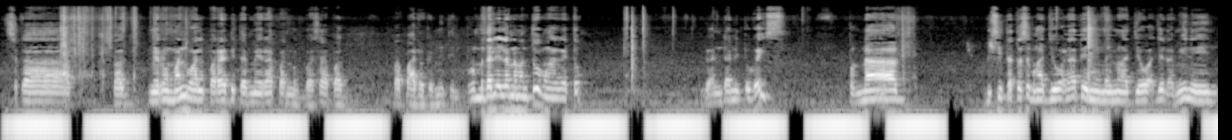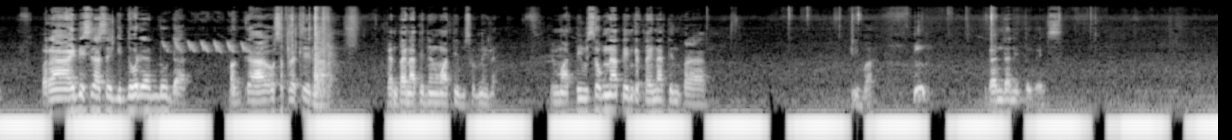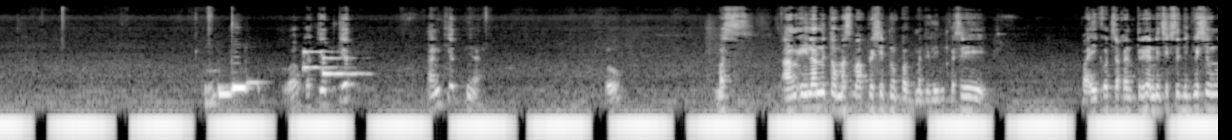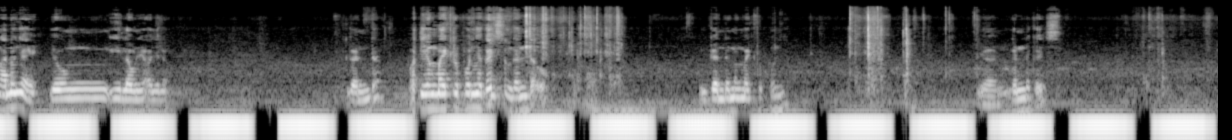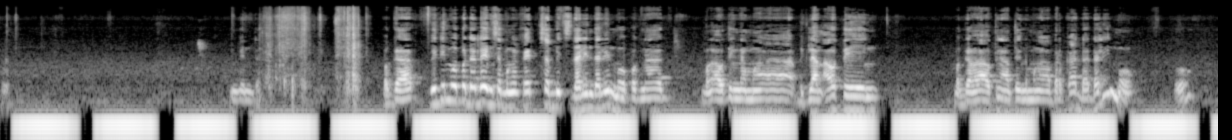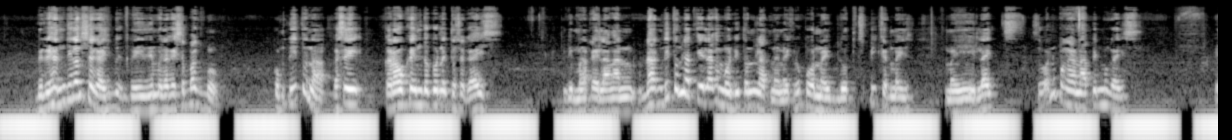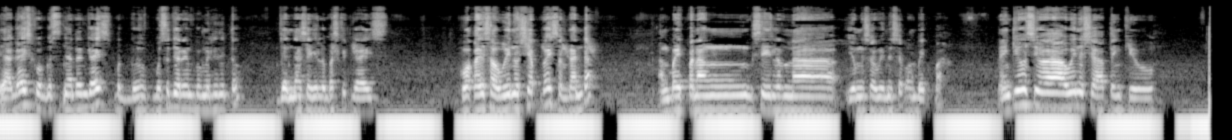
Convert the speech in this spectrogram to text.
Saka pag merong manual para hindi tayo mahirapan magbasa pag paano gamitin. Pero madali lang naman to mga ganito. Ganda nito guys. Pag nag bisita to sa mga jowa natin, may mga jowa dyan, aminin. Para hindi sila sa giduda ng duda. Pagka usap na sila, kanta natin yung mga team song nila. Yung mga team song natin, kantahin natin para diba? Hmm. Ganda nito guys. Ilaw nito, mas ma-appreciate mo pag madilim kasi paikot sa kan 360 degrees yung ano niya eh, yung ilaw niya. Yun, oh. Ganda. Pati yung microphone niya guys, ang ganda oh. Ang ganda ng microphone niya. Yan, ganda guys. Ang ganda. Pag uh, pwede mo padalhin sa mga kahit sa beach, dalin-dalin mo pag nag outing ng mga biglang outing, mag outing outing ng mga barkada, dalhin mo. Oh. Bilihan din lang siya guys, pwede mo ilagay sa bag mo. Kompleto na kasi karaoke indogo nito siya guys. Hindi mo na kailangan, na, dito na lahat kailangan mo, dito na lahat, may microphone, may bluetooth speaker, may may lights. So ano pang hanapin mo guys? Kaya guys, kung gusto niya rin guys, pag gusto niya rin bumili nito, dyan lang sa Yellow Basket guys. Kuha kayo sa Wino Shop guys, ang ganda. Ang bait pa ng sealer na yung sa Wino Shop, ang bait pa. Thank you sa Wino Shop, thank you.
